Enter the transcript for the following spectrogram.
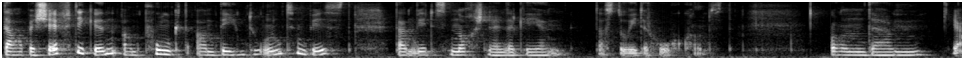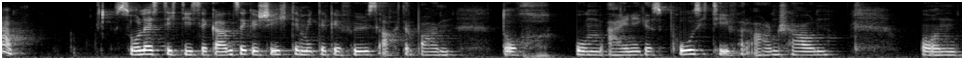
da beschäftigen am Punkt, an dem du unten bist, dann wird es noch schneller gehen, dass du wieder hochkommst. Und ähm, ja, so lässt sich diese ganze Geschichte mit der Gefühlsachterbahn doch um einiges positiver anschauen. Und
